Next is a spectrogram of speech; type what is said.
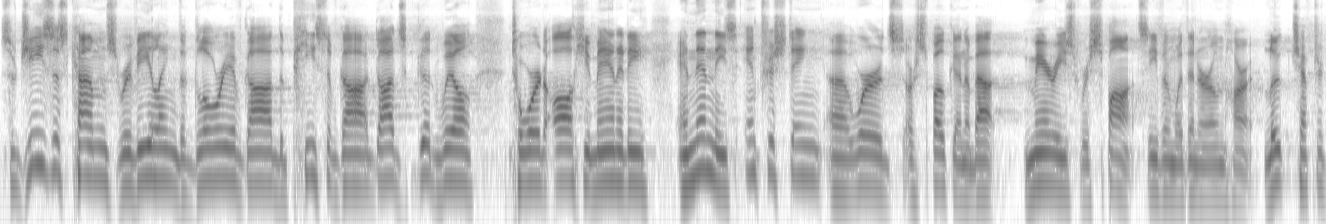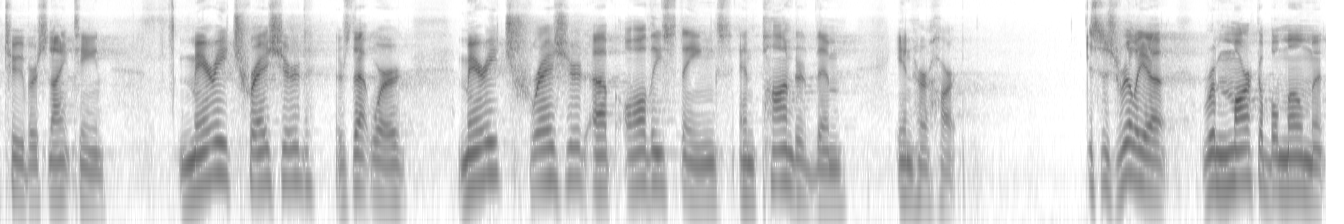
So Jesus comes revealing the glory of God, the peace of God, God's goodwill toward all humanity. And then these interesting uh, words are spoken about Mary's response, even within her own heart. Luke chapter 2, verse 19. Mary treasured, there's that word, Mary treasured up all these things and pondered them in her heart. This is really a remarkable moment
